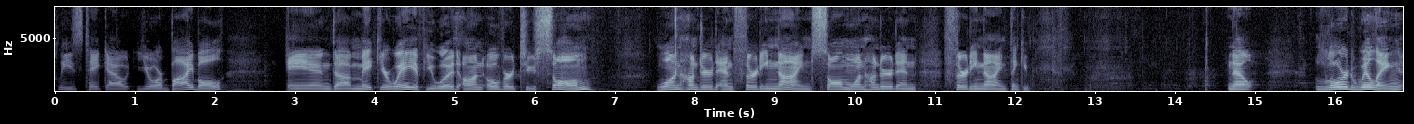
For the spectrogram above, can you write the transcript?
please take out your Bible and uh, make your way, if you would, on over to Psalm 139. Psalm 139. Thank you. Now, Lord willing,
